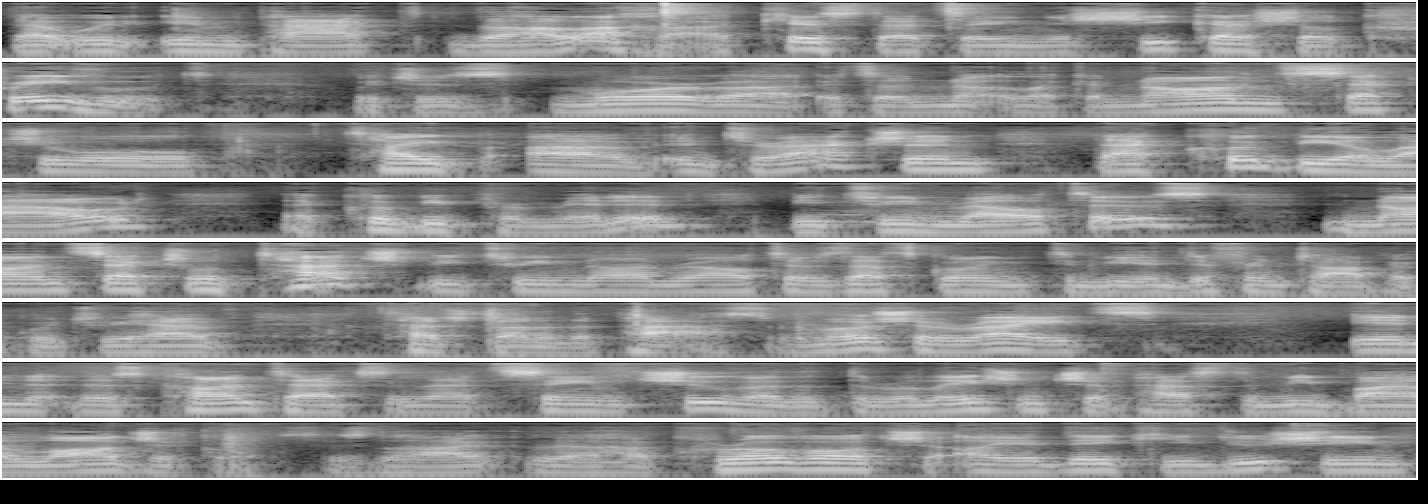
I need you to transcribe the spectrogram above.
that would impact the halacha. A kiss that's a neshika shel krevut, which is more of a, it's a like a non-sexual type of interaction that could be allowed, that could be permitted between relatives. Non-sexual touch between non-relatives, that's going to be a different topic, which we have touched on in the past. Moshe writes in this context, in that same tshuva, that the relationship has to be biological. Says the hakrovot al kiddushin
